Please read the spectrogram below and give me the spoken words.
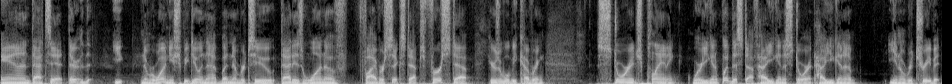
and that's it. There, you, number one, you should be doing that, but number two, that is one of five or six steps. First step, here's what we'll be covering storage planning. Where are you going to put this stuff? How are you going to store it? How are you going to you know retrieve it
